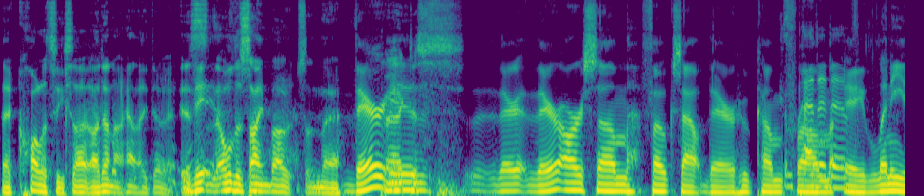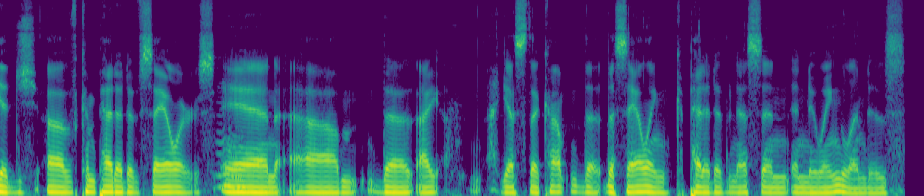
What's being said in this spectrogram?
they're quality. So I don't know how they do it. It's The- all the same boats, and they're There Practice. is there there are some folks out there who come from a lineage of competitive sailors Mm. and um, the I I guess the com- the the sailing competitiveness in, in New England is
